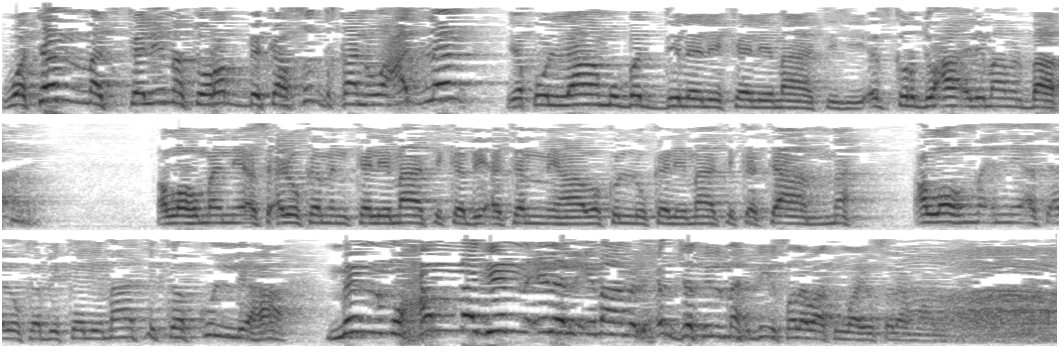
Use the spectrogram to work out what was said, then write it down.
وتمت كلمة ربك صدقا وعدلا يقول لا مبدل لكلماته. اذكر دعاء الإمام الباقر. اللهم إني أسألك من كلماتك بأتمها وكل كلماتك تامة. اللهم إني أسألك بكلماتك كلها من محمد إلى الإمام الحجة المهدي صلوات الله وسلامه عليه.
